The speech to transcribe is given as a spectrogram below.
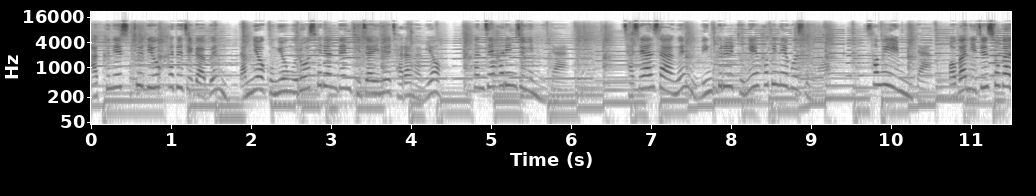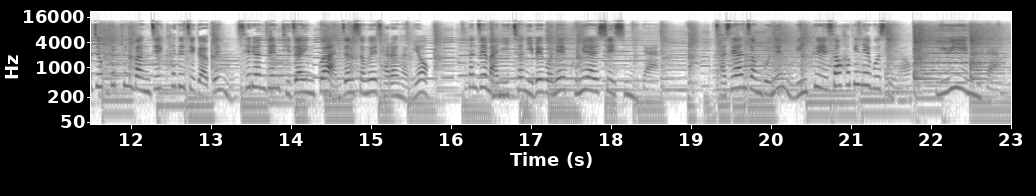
아크네 스튜디오 카드 지갑은 남녀 공용으로 세련된 디자인을 자랑하며 현재 할인 중입니다. 자세한 사항은 링크를 통해 확인해보세요. 3위입니다. 어바니즈 소가죽 패킹 방지 카드 지갑은 세련된 디자인과 안전성을 자랑하며 현재 12,200원에 구매할 수 있습니다. 자세한 정보는 링크에서 확인해보세요. 2위입니다.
